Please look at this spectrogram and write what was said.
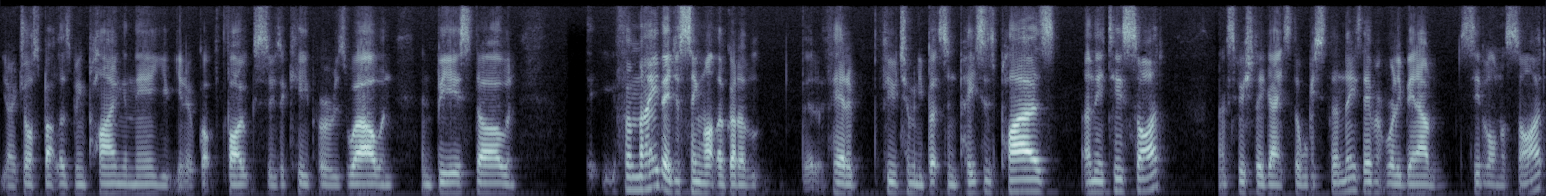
you know Jos Buttler's been playing in there. You you know got Foakes who's a keeper as well, and and Bairstow, and for me they just seem like they've got a they've had a few too many bits and pieces players on their test side, especially against the West Indies. They haven't really been able to settle on the side.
